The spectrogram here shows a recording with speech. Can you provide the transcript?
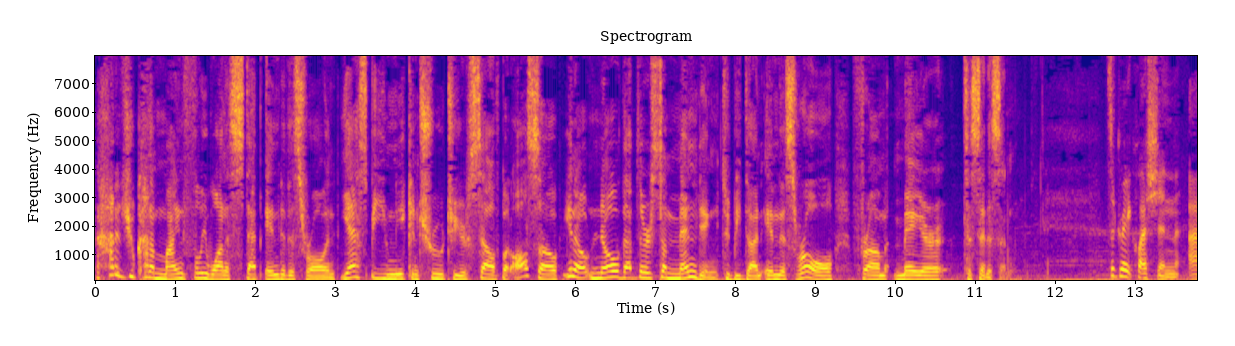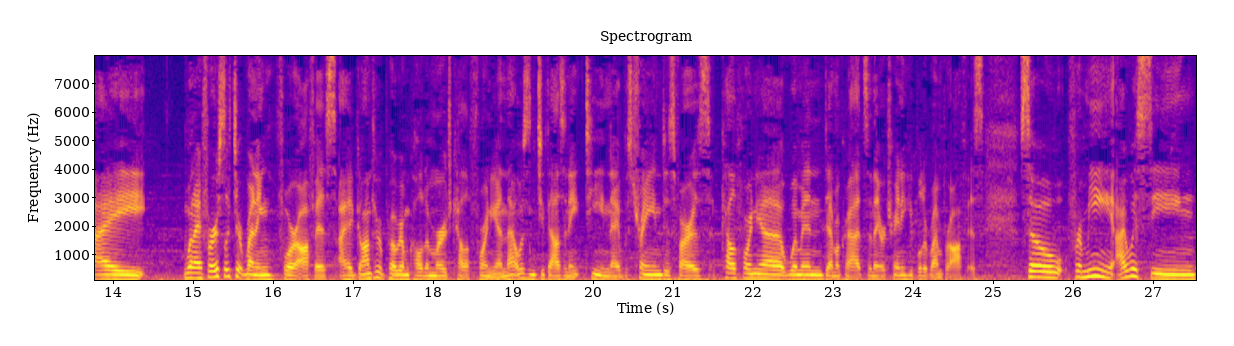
Now, how did you kind of mindfully want to step into this role and, yes, be unique and true to yourself, but also, you know, know that there's some mending to be done in this role from mayor to citizen? It's a great question. I when I first looked at running for office, I had gone through a program called Emerge California, and that was in 2018. I was trained as far as California women Democrats, and they were training people to run for office. So for me, I was seeing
